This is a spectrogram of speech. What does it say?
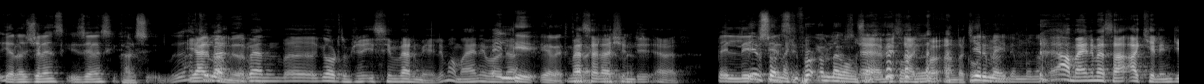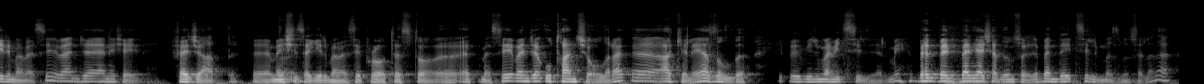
ya da Zelenski, Zelenski karşıtlığı yani ben, hatırlamıyorum. ben e, gördüm şimdi isim vermeyelim ama yani böyle Belli evet mesela şimdi evet. belli Bir sonraki programda konuşalım. Evet, bir sonraki programda konuşalım. Girmeyelim buna. E, ama yani mesela Akel'in girmemesi bence yani şeydi feca attı. E, meclise evet. girmemesi, protesto e, etmesi bence utanç olarak e, Akel'e yazıldı. Bilmem hiç silinir mi? Ben ben, ben yaşadığım sürece ben de hiç silinmez mesela da.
